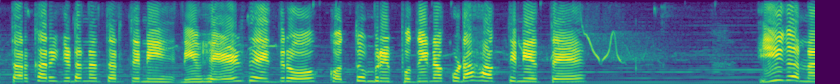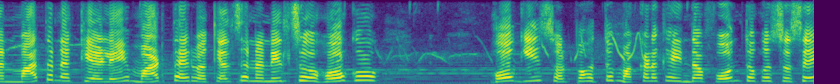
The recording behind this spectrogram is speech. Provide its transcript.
ತರಕಾರಿ ಗಿಡನ ತರ್ತೀನಿ. ನೀವು ಹೇಳ್ದೆ ಇದ್ರು ಕೊತ್ತಂಬರಿ ಪುದೀನ ಕೂಡ ಹಾಕ್ತೀನಿ ಅತ್ತೆ. ಈಗ ನನ್ನ ಮಾತನ್ನ ಕೇಳಿ ಮಾಡ್ತಾ ಇರುವ ಕೆಲಸನ ನಿಲ್ಸು, ಹೋಗು. ಹೋಗಿ ಸ್ವಲ್ಪ ಹೊತ್ತು ಮಕ್ಕಳ ಕೈಯಿಂದ ಫೋನ್ ತಗೋ ಸೊಸೆ.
